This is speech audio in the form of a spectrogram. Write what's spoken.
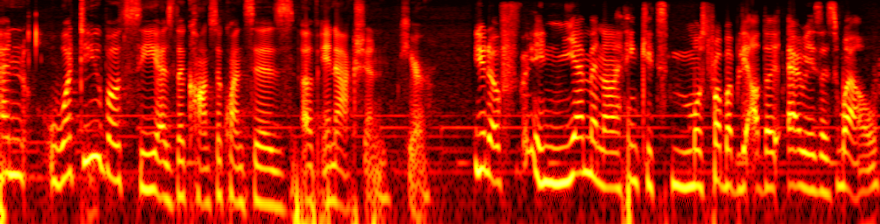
And what do you both see as the consequences of inaction here? you know, in Yemen, and I think it's most probably other areas as well,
